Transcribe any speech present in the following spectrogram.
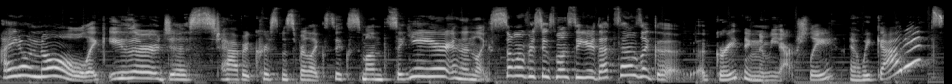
I don't know, like either just have it Christmas for like six months a year and then like summer for six months a year. That sounds like a, a great thing to me actually. And we got it?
